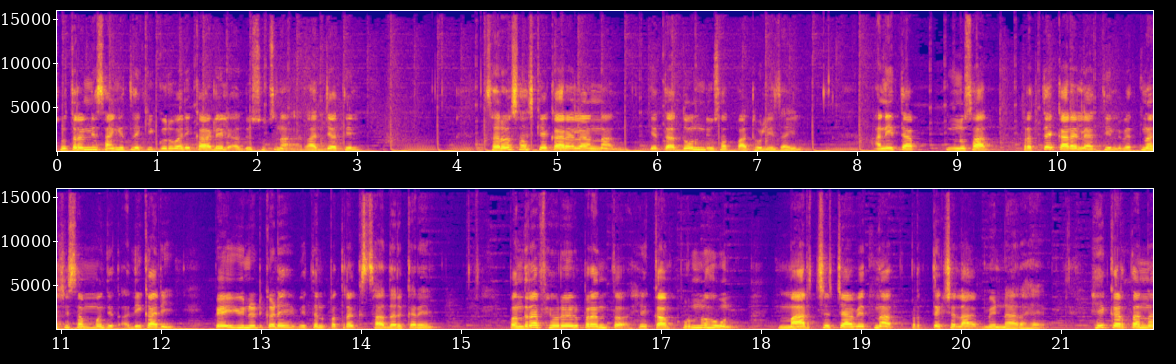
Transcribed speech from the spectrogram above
सूत्रांनी सांगितले की गुरुवारी काढलेली अधिसूचना राज्यातील सर्व शासकीय कार्यालयांना येत्या दोन दिवसात पाठवली जाईल आणि त्यानुसार प्रत्येक कार्यालयातील वेतनाशी संबंधित अधिकारी पे युनिटकडे वेतनपत्रक सादर करेल. पंधरा फेब्रुवारीपर्यंत हे काम पूर्ण होऊन मार्चच्या वेतनात प्रत्यक्ष लाभ मिळणार आहे. हे करताना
